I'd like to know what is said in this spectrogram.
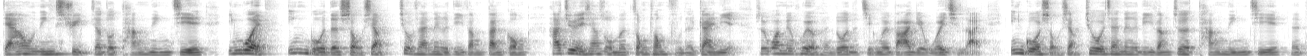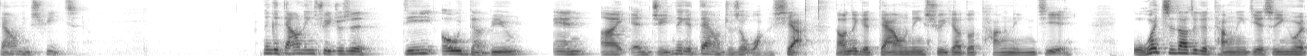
Downing Street，叫做唐宁街，因为英国的首相就在那个地方办公，它就有点像是我们总统府的概念，所以外面会有很多的警卫把它给围起来。英国首相就会在那个地方，就是唐宁街的 Downing Street。那个 Downing Street 就是 D O W N I N G，那个 Down 就是往下。然后那个 Downing Street 叫做唐宁街，我会知道这个唐宁街是因为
